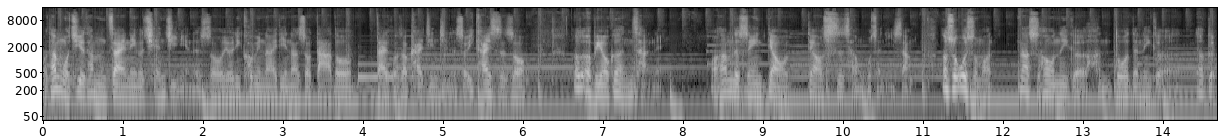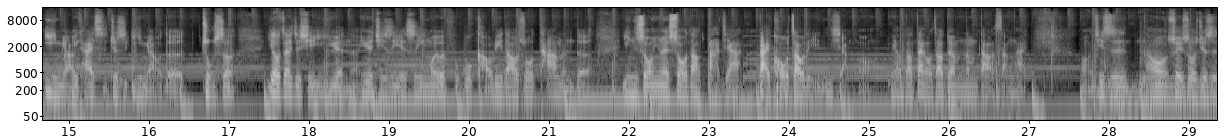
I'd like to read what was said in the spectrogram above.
哦，他们我记得他们在那个前几年的时候，尤其 COVID-19 那时候大家都戴口罩开紧紧的时候，一开始的时候，那时候耳鼻喉科很惨呢。哦，他们的声音掉掉四成五成以上。那时候为什么？那时候那个很多的那个那个疫苗一开始就是疫苗的注射要在这些医院呢，因为其实也是因为卫福部考虑到说他们的营收因为受到大家戴口罩的影响哦，没想到戴口罩对他们那么大的伤害哦，其实然后所以说就是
